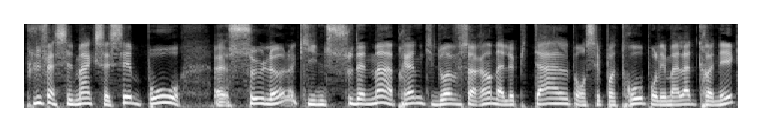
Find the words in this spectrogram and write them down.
plus facilement accessibles pour ceux-là qui soudainement apprennent qu'ils doivent se rendre à l'hôpital, on sait pas trop pour les malades chroniques.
